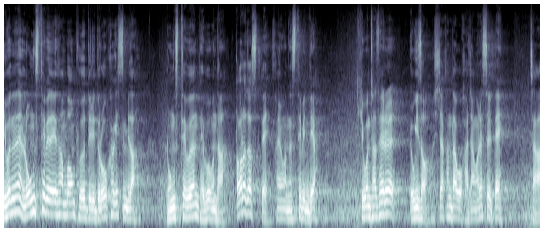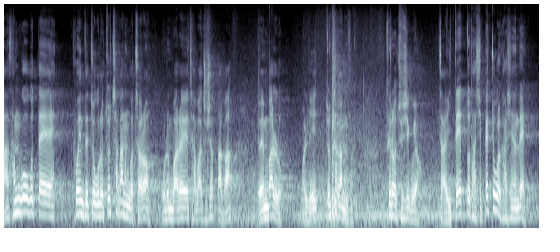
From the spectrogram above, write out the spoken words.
이번에는 롱 스텝에 대해서 한번 보여드리도록 하겠습니다. 롱 스텝은 대부분 다 떨어졌을 때 사용하는 스텝인데요. 기본 자세를 여기서 시작한다고 가정을 했을 때, 자, 399 때 포인트 쪽으로 쫓아가는 것처럼 오른발을 잡아주셨다가 왼발로 멀리 쫓아가면서 틀어주시고요. 자, 이때 또 다시 백 쪽을 가시는데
